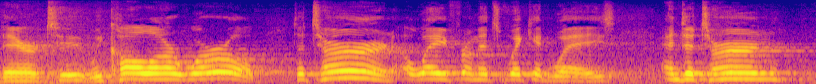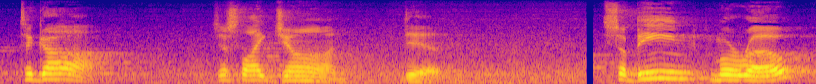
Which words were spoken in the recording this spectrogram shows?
there too. We call our world to turn away from its wicked ways and to turn to God, just like John did. Sabine Moreau,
